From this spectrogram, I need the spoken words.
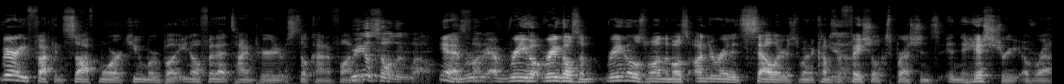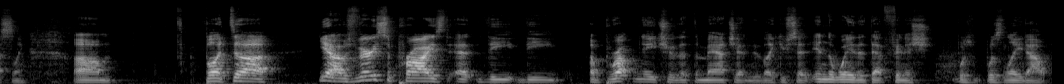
very fucking sophomore humor, but you know for that time period it was still kind of funny. Regal sold it well. Yeah, It funny. Regal, Regal's a, Regal's one of the most underrated sellers when it comes to facial expressions in the history of wrestling. Um, but uh, yeah, I was very surprised at the the abrupt nature that the match ended, like you said, in the way that that finish was was laid out.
